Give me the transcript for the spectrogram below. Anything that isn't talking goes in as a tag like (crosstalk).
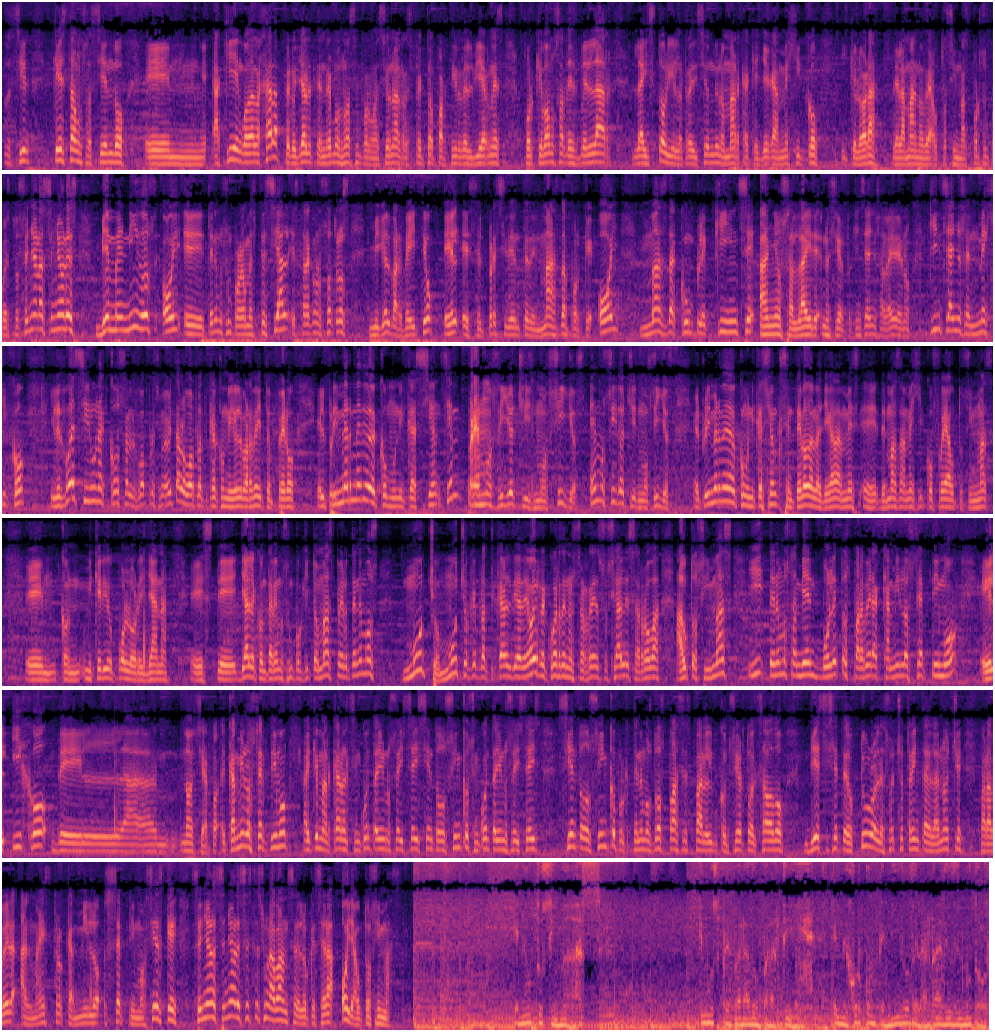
decir qué estamos haciendo em, aquí en Guadalajara, pero ya le tendremos más información al respecto a partir del viernes, porque vamos a desvelar la historia y la tradición de una marca que llega a México y que lo hará de la mano de Autos y más, por supuesto. Señoras, señores, bienvenidos. Hoy eh, tenemos un programa especial. Estará con nosotros Miguel Barbeitio. Él es el presidente de Mazda, porque hoy Mazda cumple 15 años al aire. No es cierto, 15 años al aire, no. 15 años en México. Y les voy a decir una cosa, les voy a aproximar. Ahorita lo voy a platicar con Miguel Barbeitio, pero el primer medio de comunicación, siempre hemos sido chismosillos, hemos sido chismosillos. El primer medio de comunicación que se enteró de la llegada eh, de Mazda a México fue Autos y Más, eh, con mi querido Polo Orellana. Este, ya le contaremos un poquito más, pero tenemos mucho, mucho que platicar el día de hoy. Recuerden nuestras redes sociales, arroba Autos y Más. Y tenemos también boletos para ver a Camilo VII, el hijo del... no es cierto, Camilo VII, hay que marcar al 5166-1025, 5166 1025 porque tenemos dos pases para el concierto el sábado 17 de octubre a las 8.30 de la noche para ver al maestro Camilo VII. Así es que, señoras y señores, este es un avance de lo que será hoy Autos y más. En Autos y más hemos preparado para ti el mejor contenido de la radio del motor.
